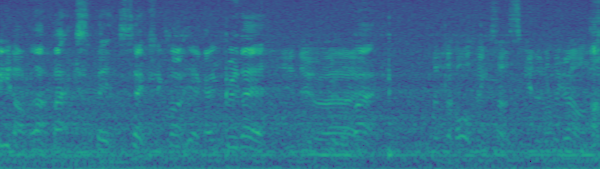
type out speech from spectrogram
speed up that back bit section, can't you? Going through there. You do, uh, But the whole thing starts skidding on the ground.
